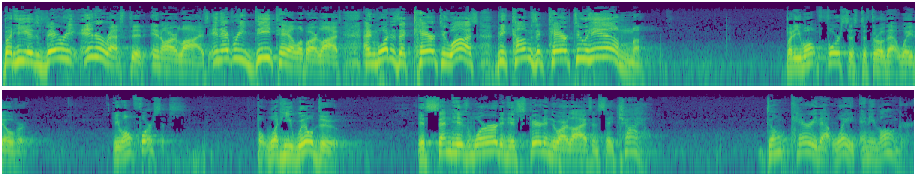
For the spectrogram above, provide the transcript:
but He is very interested in our lives, in every detail of our lives. And what is a care to us becomes a care to Him. But He won't force us to throw that weight over. He won't force us. But what He will do is send His Word and His Spirit into our lives and say, Child, don't carry that weight any longer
